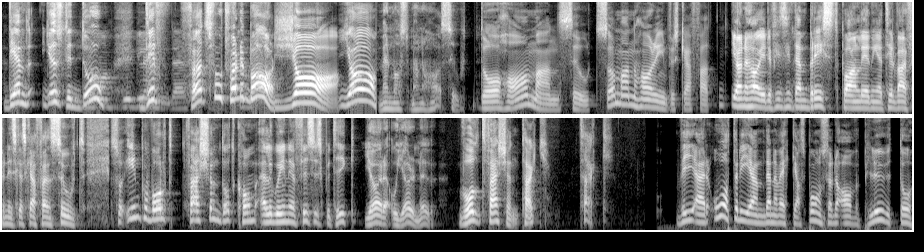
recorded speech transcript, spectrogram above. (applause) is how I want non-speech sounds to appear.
Det är, just det, dop! det f- föds fortfarande barn! Ja! Ja! Men måste man ha suit? Då har man suits som man har införskaffat. Ja, ni hör ju, det finns inte en brist på anledningar till varför ni ska skaffa en suit. Så in på voltfashion.com eller gå in i en fysisk butik. Gör det och gör det nu. Volt Fashion, tack. Tack. Vi är återigen denna vecka sponsrade av Pluto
